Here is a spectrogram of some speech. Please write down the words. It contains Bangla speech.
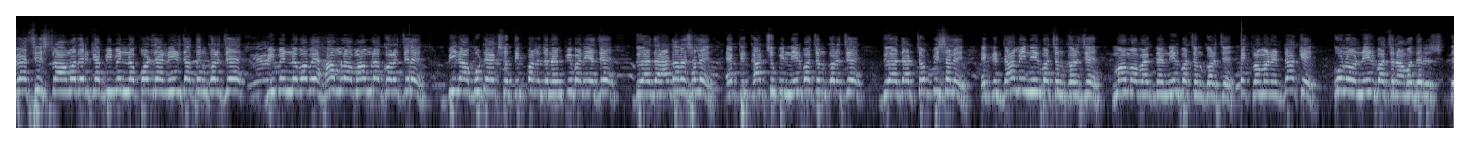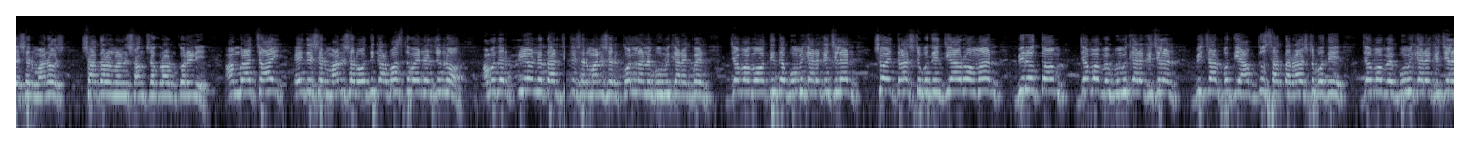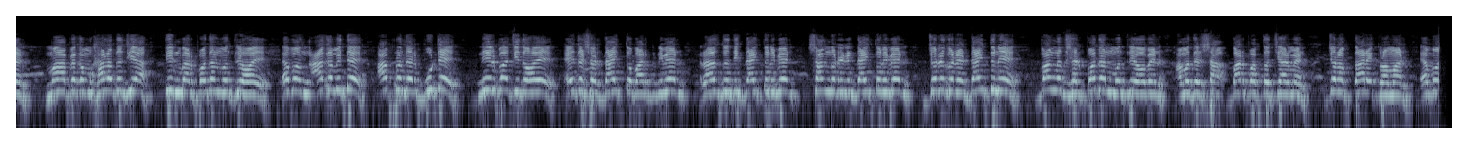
ফ্যাসিস্টরা আমাদেরকে বিভিন্ন পর্যায়ে নির্যাতন করেছে, বিভিন্নভাবে হামলা মামলা করেছে বিনা ভোটে একশো তিপ্পান্ন জন এমপি বানিয়েছে। দু হাজার আঠারো সালে একটি কারচুপি নির্বাচন করেছে। দু হাজার চব্বিশ সালে একটি ডামি নির্বাচন করেছে। মামা ব্যাগনের নির্বাচন করেছে। ক্রমানের ডাকে কোনো নির্বাচনে আমাদের দেশের মানুষ সাধারণ মানুষ অংশগ্রহণ করেনি। আমরা চাই এই দেশের মানুষের অধিকার বাস্তবায়নের জন্য আমাদের প্রিয় নেতার দেশের মানুষের কল্যাণে ভূমিকা রাখবেন, যেভাবে অতীতে ভূমিকা রেখেছিলেন, শহীদ রাষ্ট্রপতি জিয়াউর রহমান বীরোত্তম যেভাবে ভূমিকা রেখেছিলেন বিচারপতি আব্দুল সাত্তার রাষ্ট্রপতি যেভাবে ভূমিকা রেখেছিলেন, মা বেগম খালেদা জিয়া তিনবার প্রধানমন্ত্রী হয়ে এবং আগামীতে আপনাদের বুটে নির্বাচিত হয়ে এই দেশের দায়িত্ব বার নেবেন, রাজনৈতিক দায়িত্ব নেবেন, সাংগঠনিক দায়িত্ব নেবেন, জনগণের দায়িত্ব নিয়ে বাংলাদেশের প্রধানমন্ত্রী হবেন আমাদের ভারপ্রাপ্ত চেয়ারম্যান জনাব তারেক রহমান এবং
